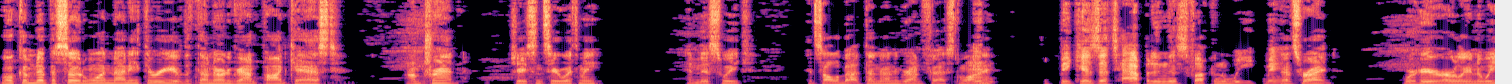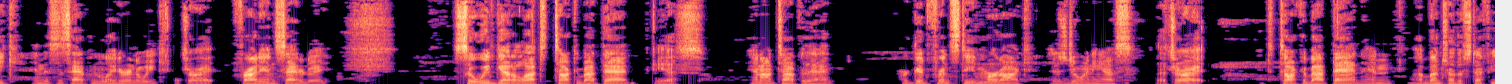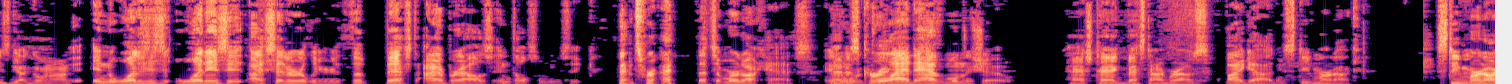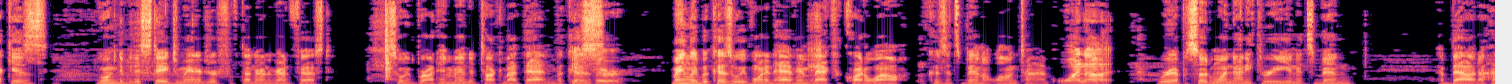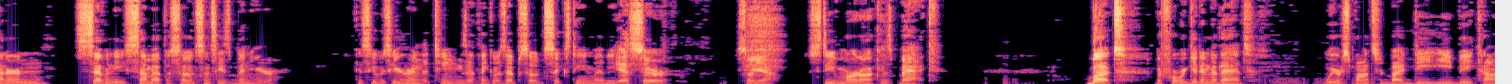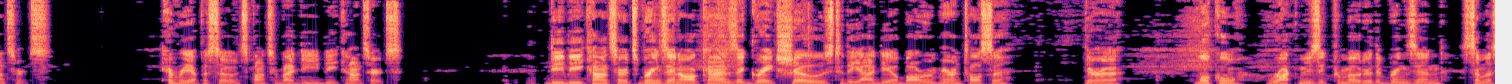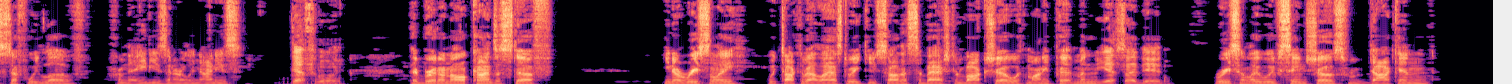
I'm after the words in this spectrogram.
Welcome to episode 193 of the Thunder Underground podcast. I'm Trent. Jason's here with me. And this week, it's all about Thunder Underground Fest. Why? And- Because that's happening this fucking week, man. That's right. We're here early in the week, and this is happening later in the week, That's right. Friday and Saturday. So we've got a lot to talk about that. Yes. And on top of that, our good friend Steve Murdoch is joining us That's right. To talk about that and a bunch of other stuff he's got going on. And what is it, what is it I said earlier? The best eyebrows in Tulsa music. That's right. That's what Murdoch has. And That we're correct. glad to have him on the show. Hashtag best eyebrows. By God. Steve Murdoch. Steve Murdoch is going to be the stage manager for Thunder Underground Fest. So we brought him in to talk about that and Yes, because sir. mainly because we've wanted to have him back for quite a while because it's been a long time. Why not? We're episode 193 and it's been about 170 some episodes since he's been here because he was here in the teens. I think it was episode 16 maybe. Yes, sir. So yeah, Steve Murdoch is back. But before we get into that, we are sponsored by DEB Concerts. Every episode sponsored by DEB Concerts. DB Concerts brings in all kinds of great shows to the Ideal Ballroom here in Tulsa. They're a local rock music promoter that brings in some of the stuff we love from the 80s and early 90s. Definitely. They brought on all kinds of stuff. You know, recently we talked about last week. You saw the Sebastian Bach show with Monte Pittman. Yes, I did. Recently, we've seen shows from Dokken.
